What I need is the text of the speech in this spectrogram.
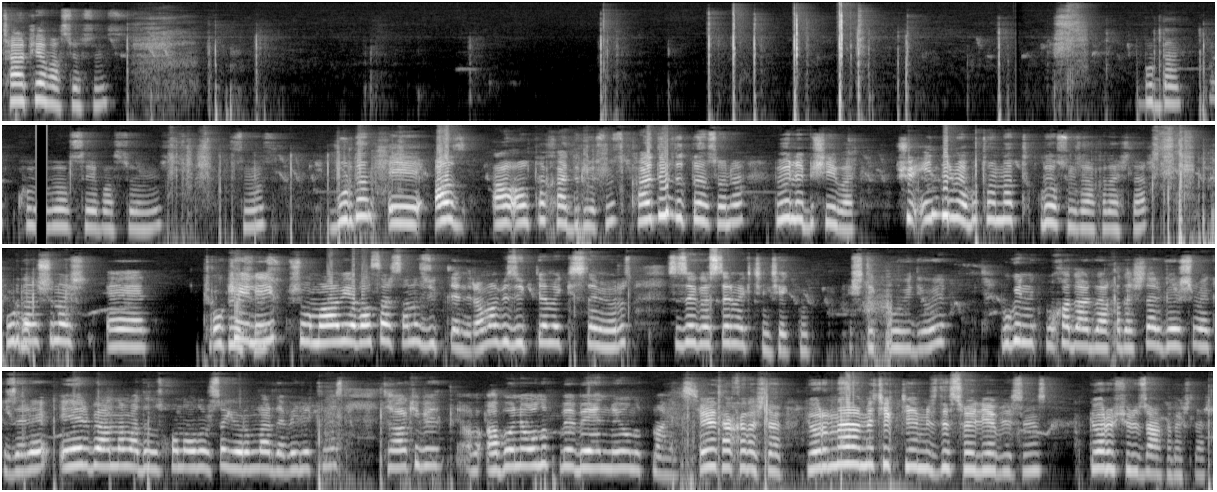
Çarpıya basıyorsunuz. Buradan dosyaya basıyorsunuz. Buradan e, az alta kaydırıyorsunuz. Kaydırdıktan sonra böyle bir şey var. Şu indirme butonuna tıklıyorsunuz arkadaşlar. Buradan şuna e, okeyleyip şu maviye basarsanız yüklenir. Ama biz yüklemek istemiyoruz. Size göstermek için çekmiştik bu videoyu. Bugünlük bu kadardı arkadaşlar. Görüşmek üzere. Eğer bir anlamadığınız konu olursa yorumlarda belirtiniz. Takip et, abone olup ve beğenmeyi unutmayınız. Evet arkadaşlar yorumlara ne çekeceğimizi de söyleyebilirsiniz. Görüşürüz arkadaşlar.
